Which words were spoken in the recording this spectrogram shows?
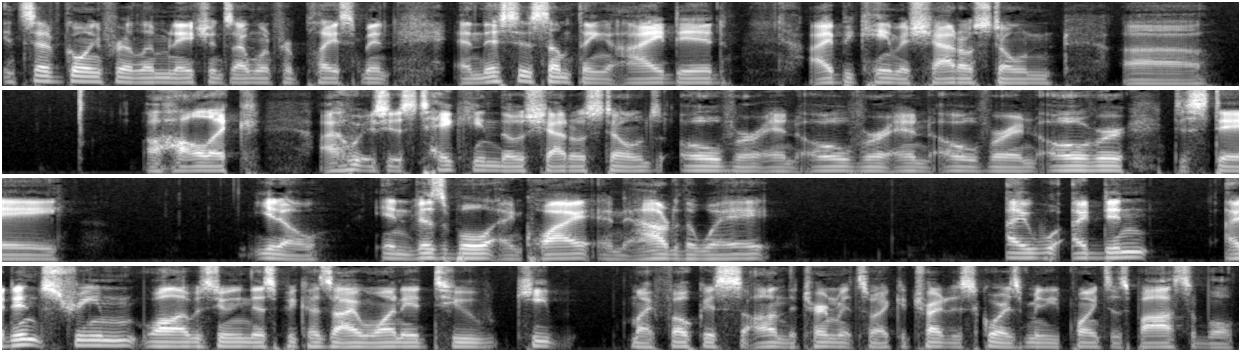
instead of going for eliminations, I went for placement. And this is something I did. I became a Shadowstone uh, aholic. I was just taking those shadow stones over and over and over and over to stay, you know, invisible and quiet and out of the way. I, I didn't I didn't stream while I was doing this because I wanted to keep my focus on the tournament so I could try to score as many points as possible.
